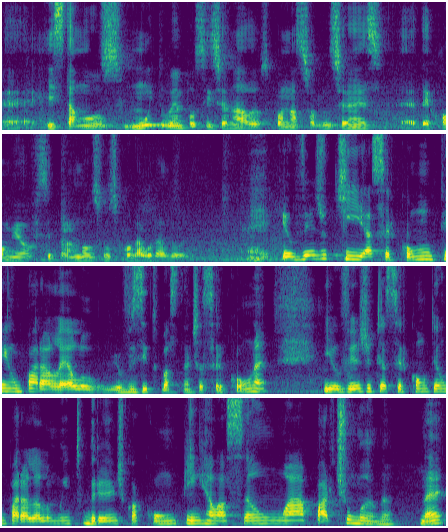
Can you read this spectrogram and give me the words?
é, estamos muito bem posicionados com as soluções é, de home office para nossos colaboradores. Eu vejo que a Sercom tem um paralelo, eu visito bastante a Sercom, né? E eu vejo que a Sercom tem um paralelo muito grande com a Comp em relação à parte humana, né?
